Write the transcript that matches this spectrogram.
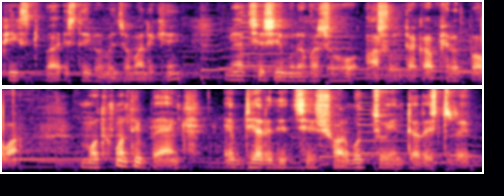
ফিক্সড বা স্থায়ীভাবে জমা রেখে মেয়াদ শেষে মুনাফা সহ আসল টাকা ফেরত পাওয়া। মধুমতি ব্যাংক এফডিআরে দিচ্ছে সর্বোচ্চ ইন্টারেস্ট রেট।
